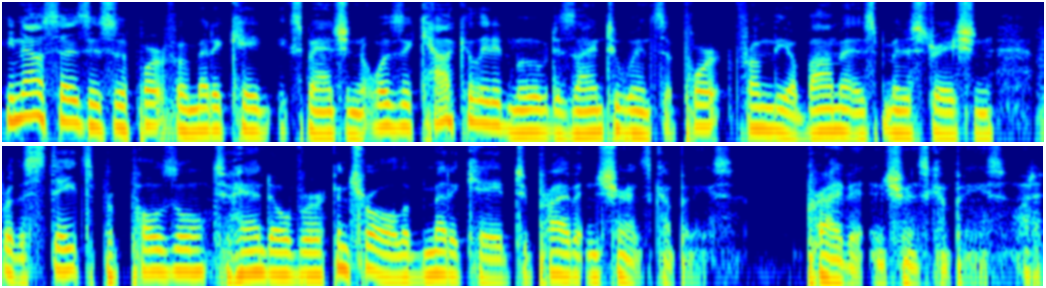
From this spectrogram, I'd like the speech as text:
He now says his support for Medicaid expansion was a calculated move designed to win support from the Obama administration for the state's proposal to hand over control of Medicaid to private insurance companies. Private insurance companies. What a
